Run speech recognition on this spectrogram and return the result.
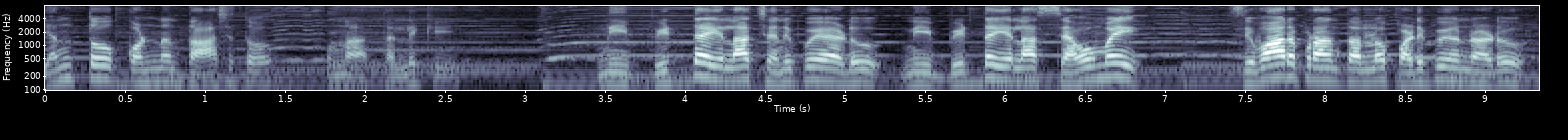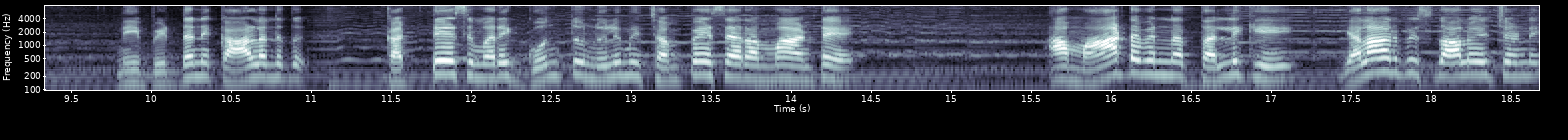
ఎంతో కొండంత ఆశతో ఉన్న ఆ తల్లికి నీ బిడ్డ ఇలా చనిపోయాడు నీ బిడ్డ ఇలా శవమై శివారు ప్రాంతాల్లో పడిపోయి ఉన్నాడు నీ బిడ్డని కాళ్ళని కట్టేసి మరి గొంతు నులిమి చంపేశారమ్మా అంటే ఆ మాట విన్న తల్లికి ఎలా అనిపిస్తుంది ఆలోచించండి.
